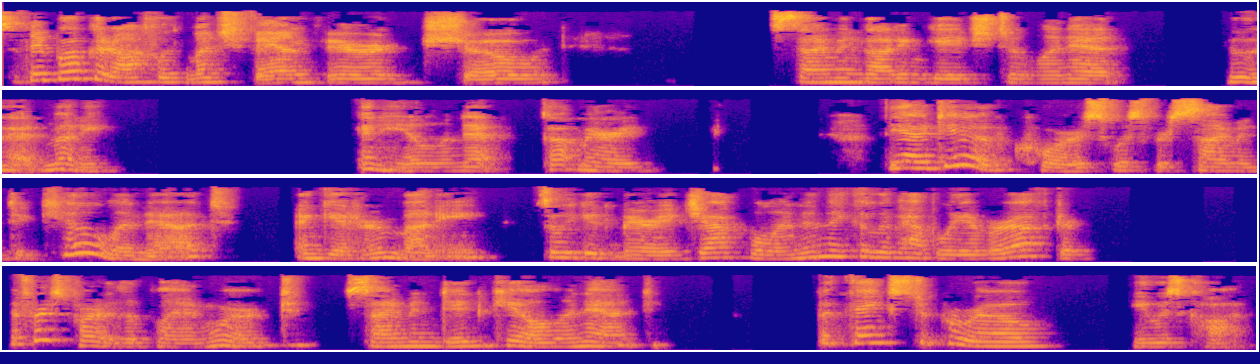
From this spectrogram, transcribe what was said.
So they broke it off with much fanfare and show. Simon got engaged to Lynette, who had money and he and Lynette got married. The idea, of course, was for Simon to kill Lynette and get her money so he could marry Jacqueline and they could live happily ever after. The first part of the plan worked. Simon did kill Lynette, but thanks to Poirot, he was caught.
